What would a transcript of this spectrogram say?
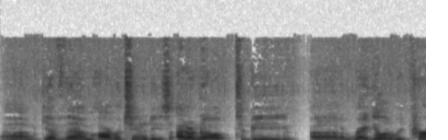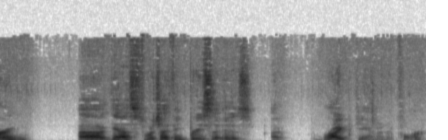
um, give them opportunities. I don't know to be a regular recurring uh, guest, which I think Brisa is a ripe candidate for,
